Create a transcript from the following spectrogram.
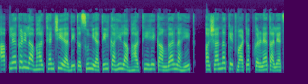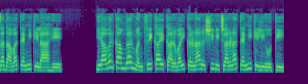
आपल्याकडे लाभार्थ्यांची यादीत असून यातील काही लाभार्थी हे कामगार नाहीत अशांना केट वाटप करण्यात आल्याचा दावा त्यांनी केला आहे. यावर कामगार मंत्री काय कारवाई करणार अशी विचारणा त्यांनी केली होती.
